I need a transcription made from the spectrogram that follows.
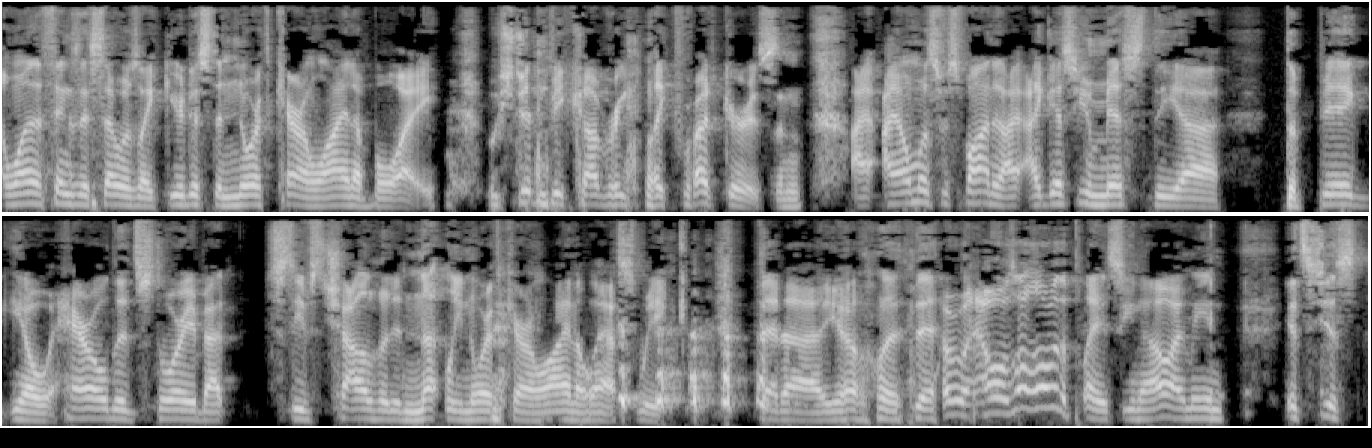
the, one of the things they said was like you're just a North Carolina boy who shouldn't be covering like Rutgers. And I, I almost responded. I, I guess you missed the uh, the big you know heralded story about Steve's childhood in Nutley, North Carolina last week. that uh, you know, that I was all over the place. You know, I mean, it's just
